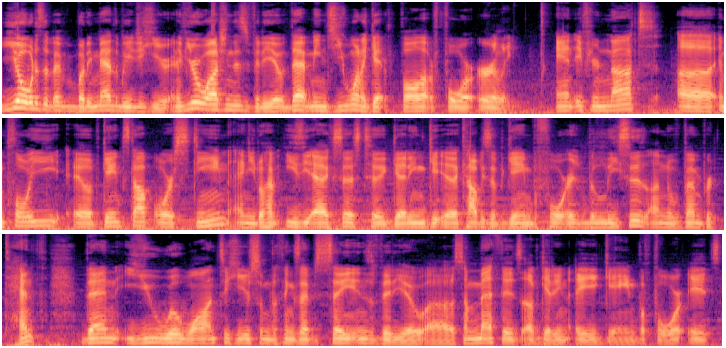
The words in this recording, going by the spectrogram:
Yo, what is up everybody, Mad Luigi here, and if you're watching this video, that means you want to get Fallout 4 early. And if you're not an employee of GameStop or Steam, and you don't have easy access to getting uh, copies of the game before it releases on November 10th, then you will want to hear some of the things I have to say in this video, uh, some methods of getting a game before its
